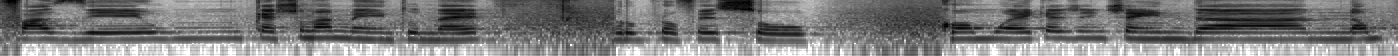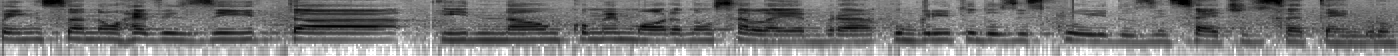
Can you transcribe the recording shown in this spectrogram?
fazer um questionamento, né, para o professor como é que a gente ainda não pensa, não revisita e não comemora, não celebra o grito dos excluídos em 7 de setembro?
